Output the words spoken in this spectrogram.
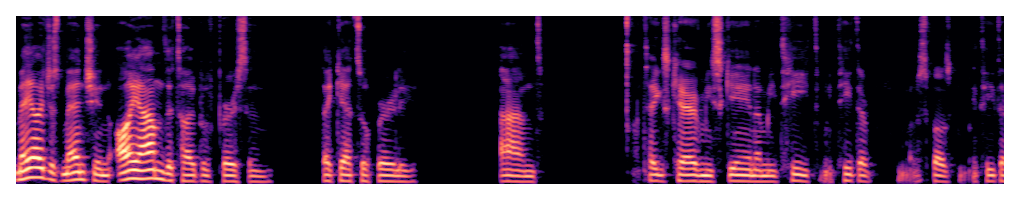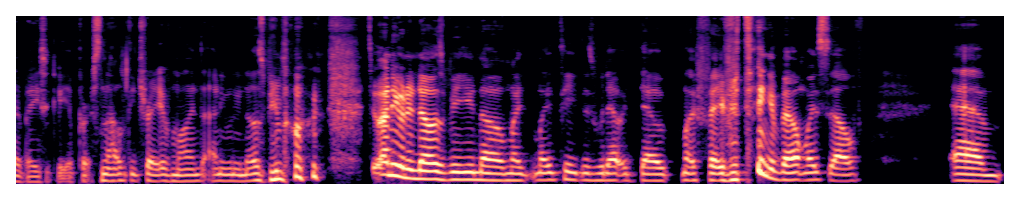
may I just mention, I am the type of person that gets up early and takes care of my skin and my teeth. My teeth are, I suppose, my teeth are basically a personality trait of mine. To anyone who knows me, to anyone who knows me, you know my my teeth is without a doubt my favorite thing about myself. Um,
